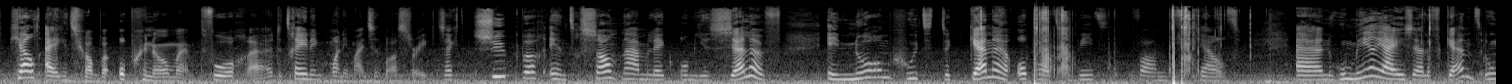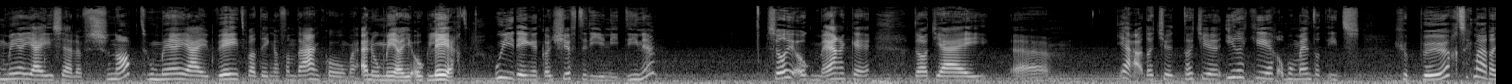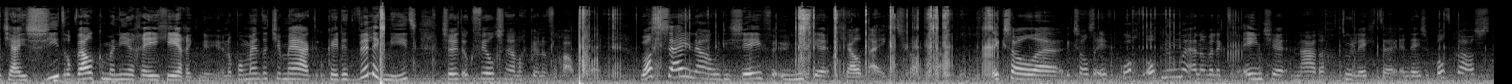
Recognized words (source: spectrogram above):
geldeigenschappen opgenomen voor uh, de training Money Mindset Mastery. Het is echt super interessant namelijk om jezelf enorm goed te kennen op het gebied van geld. En hoe meer jij jezelf kent, hoe meer jij jezelf snapt, hoe meer jij weet waar dingen vandaan komen en hoe meer je ook leert hoe je dingen kan shiften die je niet dienen, zul je ook merken dat jij, um, ja, dat je, dat je iedere keer op het moment dat iets gebeurt, zeg maar, dat jij ziet op welke manier reageer ik nu. En op het moment dat je merkt, oké, dit wil ik niet, zul je het ook veel sneller kunnen veranderen. Wat zijn nou die zeven unieke geldeigenschappen? Ik zal, uh, ik zal ze even kort opnoemen en dan wil ik er eentje nader toelichten in deze podcast.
